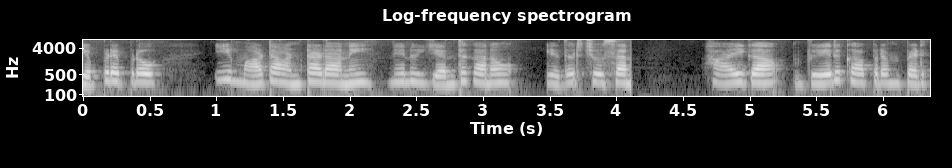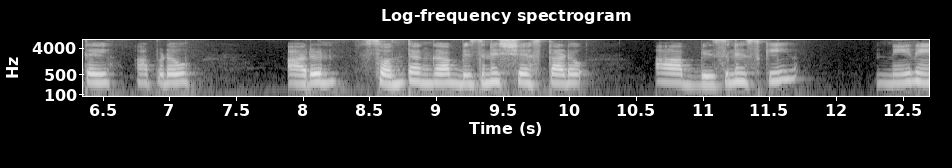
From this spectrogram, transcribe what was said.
ఎప్పుడెప్పుడో ఈ మాట అంటాడా అని నేను ఎంతగానో ఎదురు చూశాను హాయిగా వేరు కాపురం పెడితే అప్పుడు అరుణ్ సొంతంగా బిజినెస్ చేస్తాడు. ఆ బిజినెస్కి నేనే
